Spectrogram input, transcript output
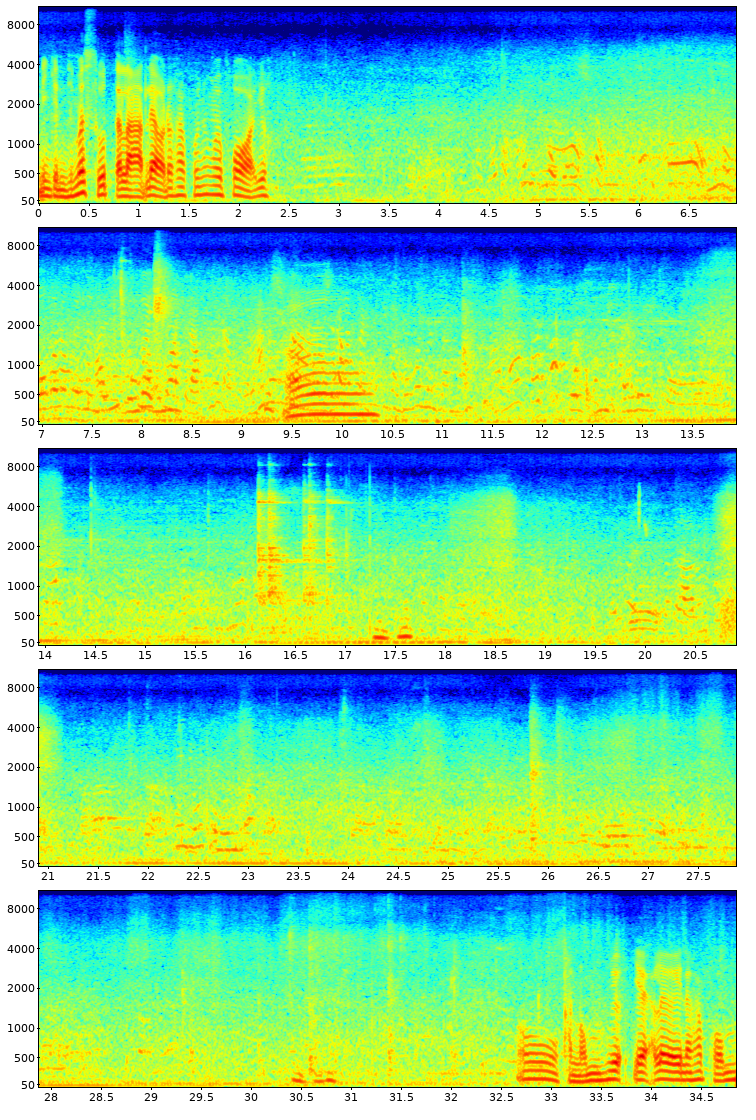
นี่จนที่มาสุดตลาดแล้วนะครับ ผมยังไม่พออยู่อ๋อ ขนมเยอะแยะเลยนะครับผม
